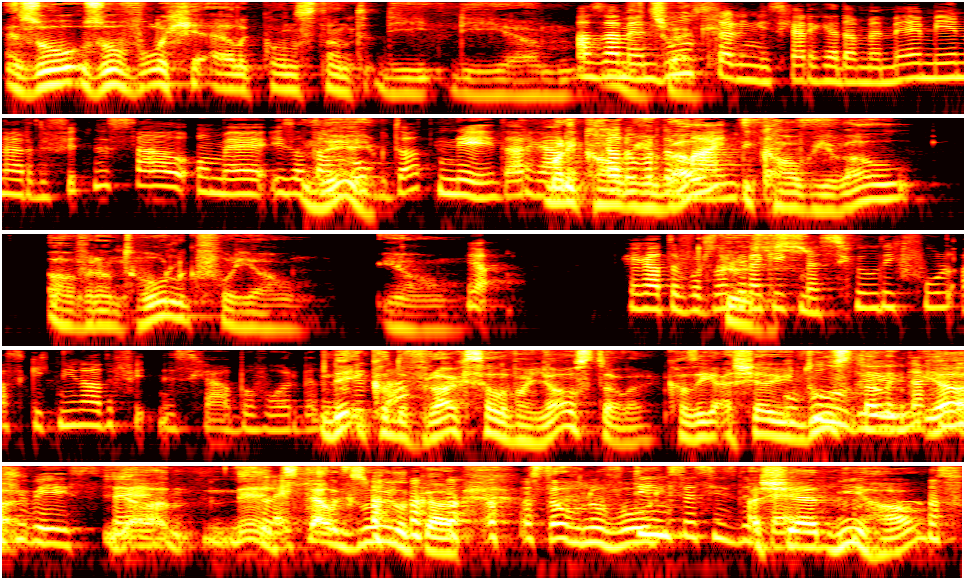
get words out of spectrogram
En zo, zo volg je eigenlijk constant die, die ehm, Als dat mijn track. doelstelling is, ga je dan met mij mee naar de fitnesszaal? Om mij, is dat dan Nee. ook dat? Nee, daar gaat Maar ik hou, je wel, ik hou je wel eh, verantwoordelijk voor jou. jou. Ja. Je gaat ervoor zorgen dat ik me schuldig voel als ik niet naar de fitness ga, bijvoorbeeld. Nee, ik ga de dat? vraag zelf aan jou stellen. Ik ga zeggen, als jij je Hoe doelstelling... dat je ja, niet geweest bent? Ja, nee, het stel ik zo in elkaar. Stel je nou voor, als jij het niet haalt,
